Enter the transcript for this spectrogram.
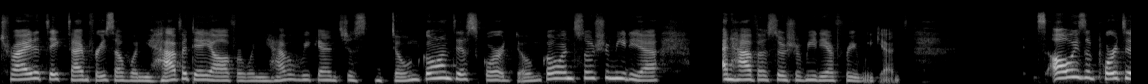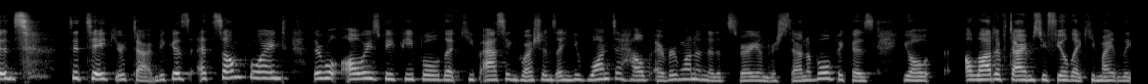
Try to take time for yourself when you have a day off or when you have a weekend. Just don't go on Discord, don't go on social media, and have a social media free weekend. It's always important to take your time because at some point there will always be people that keep asking questions and you want to help everyone and that's very understandable because you all a lot of times you feel like you might le-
